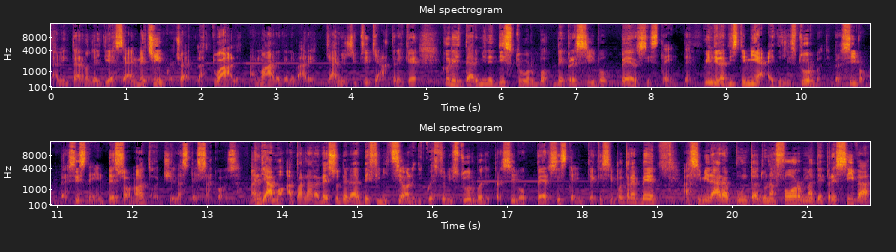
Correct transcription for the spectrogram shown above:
all'interno del DSM-5, cioè l'attuale manuale delle varie diagnosi psichiatriche, con il termine disturbo depressivo persistente. Quindi la distimia ed il disturbo depressivo persistente sono ad oggi la stessa cosa. Ma andiamo a parlare adesso della definizione di questo disturbo depressivo persistente che si potrebbe assimilare appunto ad una forma depressiva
